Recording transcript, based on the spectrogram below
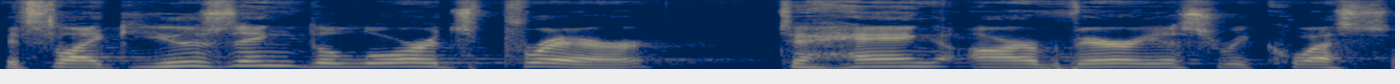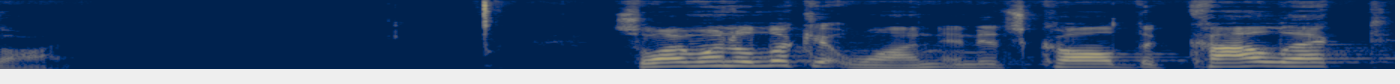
It's like using the Lord's Prayer to hang our various requests on. So I want to look at one, and it's called the Collect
